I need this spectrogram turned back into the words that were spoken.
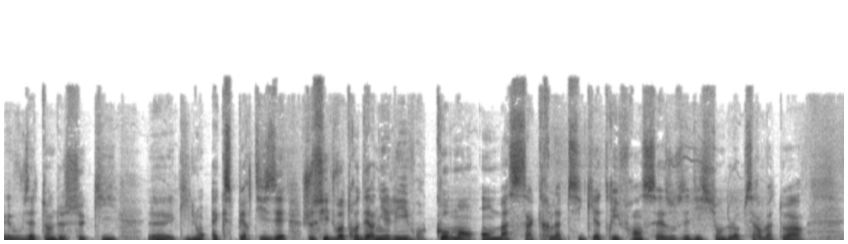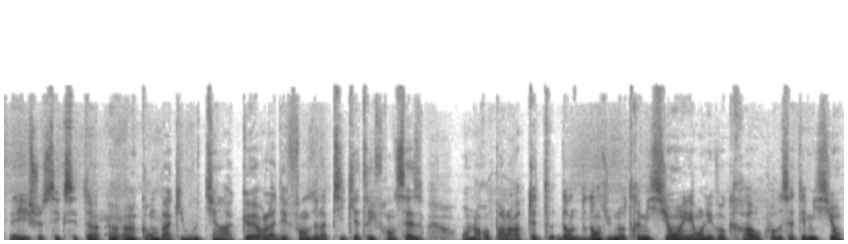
mais vous êtes un de ceux qui, euh, qui l'ont expertisé. Je cite votre dernier livre, Comment on massacre la psychiatrie française aux éditions de l'Observatoire, et je sais que c'est un, combat qui vous tient à cœur, la défense de la psychiatrie française. On en reparlera peut-être dans, dans, une autre émission, et on l'évoquera au cours de cette émission.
